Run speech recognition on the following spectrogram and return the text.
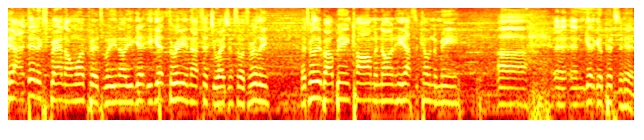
yeah, I did expand on one pitch, but you know, you get you get three in that situation, so it's really it's really about being calm and knowing he has to come to me uh, and, and, get a good pitch to hit.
